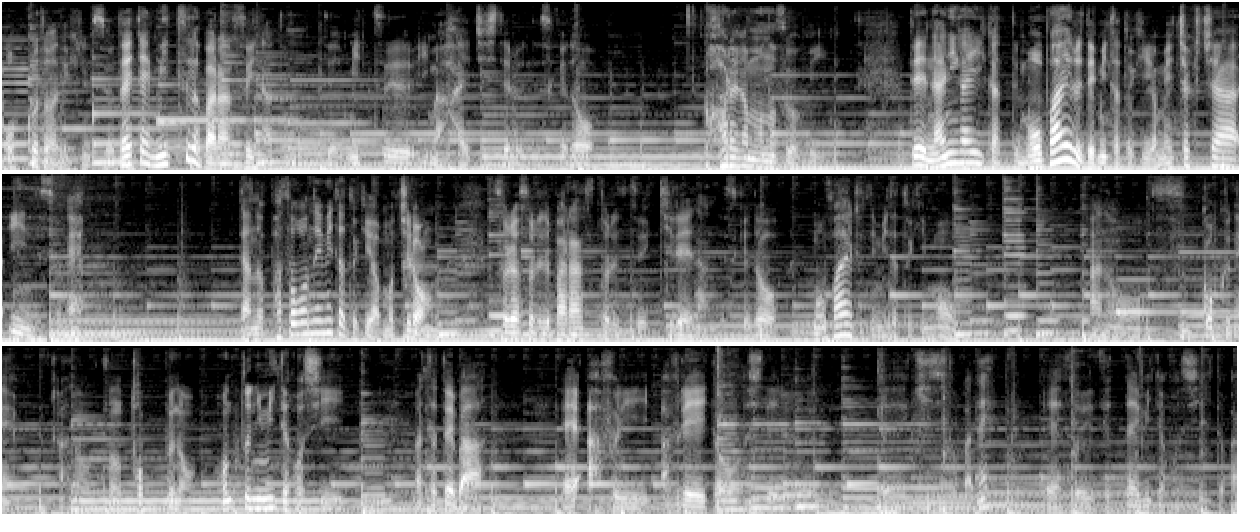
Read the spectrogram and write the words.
の置くことができるんですよ。大体3つがバランスいいなと思って3つ今配置してるんですけどこれがものすごくいい。で、何がいいかって、モバイルで見たときがめちゃくちゃいいんですよね。あのパソコンで見たときはもちろん、それはそれでバランス取れて綺麗なんですけど、モバイルで見たときも、あのすっごくねあの、そのトップの、本当に見てほしい、まあ、例えば、えアフリアフリエイトをしている、えー、記事とかね、えー、そういう絶対見てほしいとか、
